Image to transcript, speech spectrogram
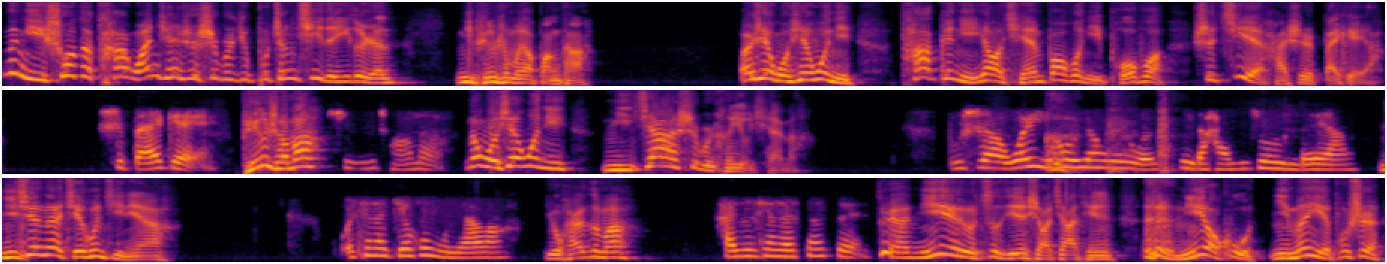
那你说的他完全是是不是就不争气的一个人？你凭什么要帮他？而且我先问你，他跟你要钱，包括你婆婆是借还是白给啊？是白给，凭什么？是无偿的。那我先问你，你家是不是很有钱呢？不是啊，我以后 要为我自己的孩子做准备呀。你现在结婚几年啊？我现在结婚五年了。有孩子吗？孩子现在三岁。对啊，你也有自己的小家庭，你要顾。你们也不是，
